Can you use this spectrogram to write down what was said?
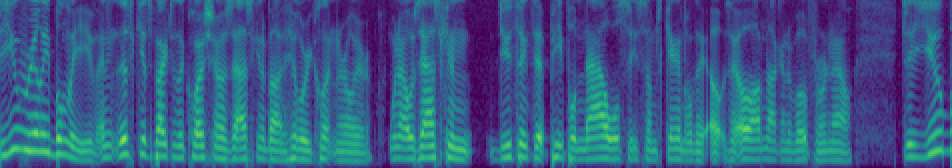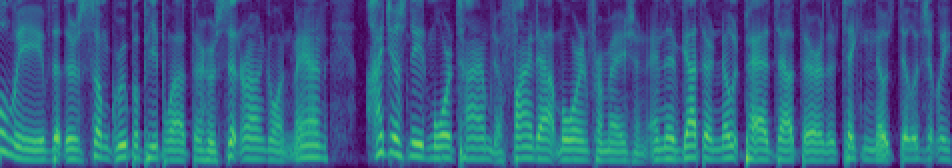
do you really believe? And this gets back to the question I was asking about Hillary Clinton earlier. When I was asking, do you think that people now will see some scandal? They oh, say, oh, I'm not going to vote for her now. Do you believe that there's some group of people out there who are sitting around going, man, I just need more time to find out more information. And they've got their notepads out there. They're taking notes diligently,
